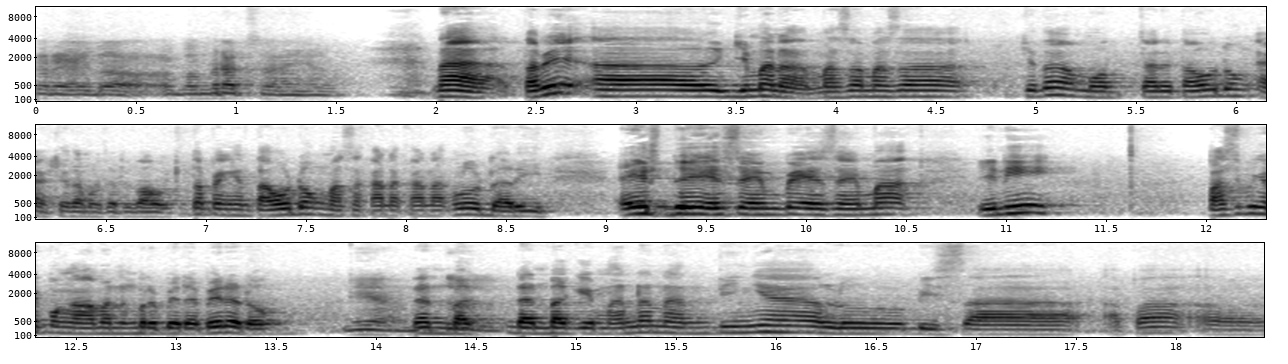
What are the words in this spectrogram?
agak, agak berat suaranya. nah tapi eh, gimana masa-masa kita mau cari tahu dong eh kita mau cari tahu kita pengen tahu dong masa kanak-kanak lu dari SD SMP SMA ini pasti punya pengalaman yang berbeda-beda dong Iya. dan betul. ba- dan bagaimana nantinya lu bisa apa eh,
